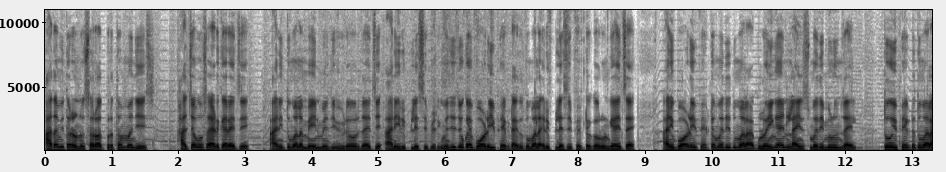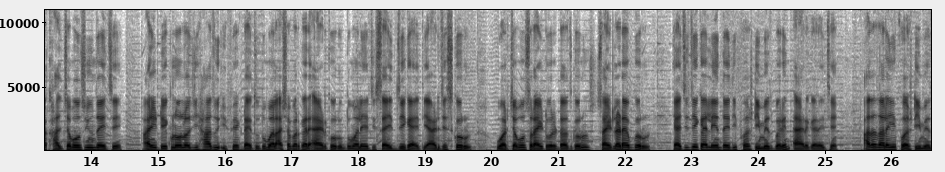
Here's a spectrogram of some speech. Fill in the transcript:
आता मित्रांनो सर्वात प्रथम म्हणजे खालच्या बोस ॲड करायचे आणि तुम्हाला मेन म्हणजे व्हिडिओवर जायचे आणि रिप्लेस इफेक्ट म्हणजे जो काही बॉडी इफेक्ट आहे तो तुम्हाला रिप्लेस इफेक्ट करून घ्यायचा आहे. आणि बॉडी इफेक्टमध्ये तुम्हाला ग्लोईंग अँड लाईन्समध्ये मिळून जाईल. तो इफेक्ट तुम्हाला खालच्या पाऊस येऊन जायचे. आणि टेक्नॉलॉजी हा जो इफेक्ट आहे तो तुम्हाला अशा प्रकारे ॲड करून तुम्हाला याची साईज जे काय आहे ती ॲडजस्ट करून वरच्या पाऊस राईटवर टच करून साईडला टॅप करून याची जे काय लेंथ आहे ती फर्स्ट इमेजपर्यंत ॲड करायची आहे. आता झालं हे फर्स्ट इमेज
